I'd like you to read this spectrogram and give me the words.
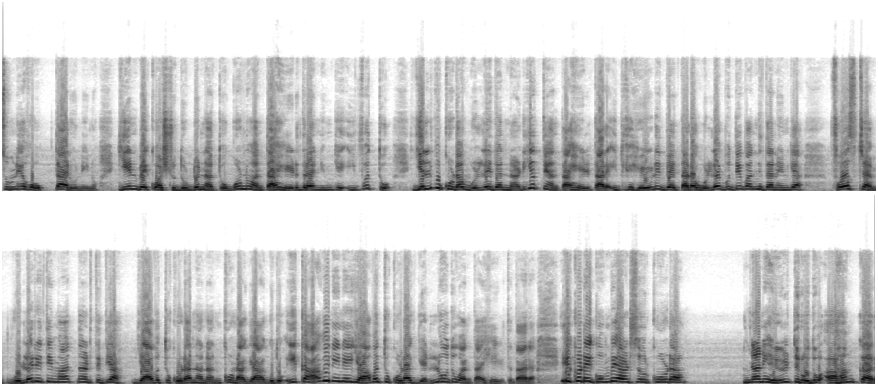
ಸುಮ್ಮನೆ ಹೋಗ್ತಾ ಇರು ನೀನು. ಏನು ಬೇಕು ಅಷ್ಟು ದುಡ್ಡನ್ನ ತಗೊಂಡು ಅಂತ ಹೇಳಿದ್ರೆ ನಿಮಗೆ ಇವತ್ತು ಎಲ್ಲವೂ ಕೂಡ ಒಳ್ಳೇದ ನಡೆಯುತ್ತೆ ಅಂತ ಹೇಳ್ತಾರೆ. ಇದಕ್ಕೆ ಹೇಳಿದ್ದೆ ತಡ, ಒಳ್ಳೆ ಬುದ್ಧಿ ಬಂದಿದೆ ನಿನಗೆ. ಫಸ್ಟ್ ಟೈಮ್ ಒಳ್ಳೆ ರೀತಿ ಮಾತನಾಡ್ತಿದ್ಯಾ? ಯಾವತ್ತು ಕೂಡ ನಾನು ಅನ್ಕೊಂಡಾಗೆ ಆಗೋದು. ಈ ಕಾವೇರಿನೇ ಯಾವತ್ತು ಕೂಡ ಗೆಲ್ಲೋದು ಅಂತ ಹೇಳ್ತಿದ್ದಾರೆ. ಈ ಕಡೆ ಗೊಂಬೆ ಆಡ್ಸೋರು ಕೂಡ ನಾನು ಹೇಳ್ತಿರೋದು ಅಹಂಕಾರ.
